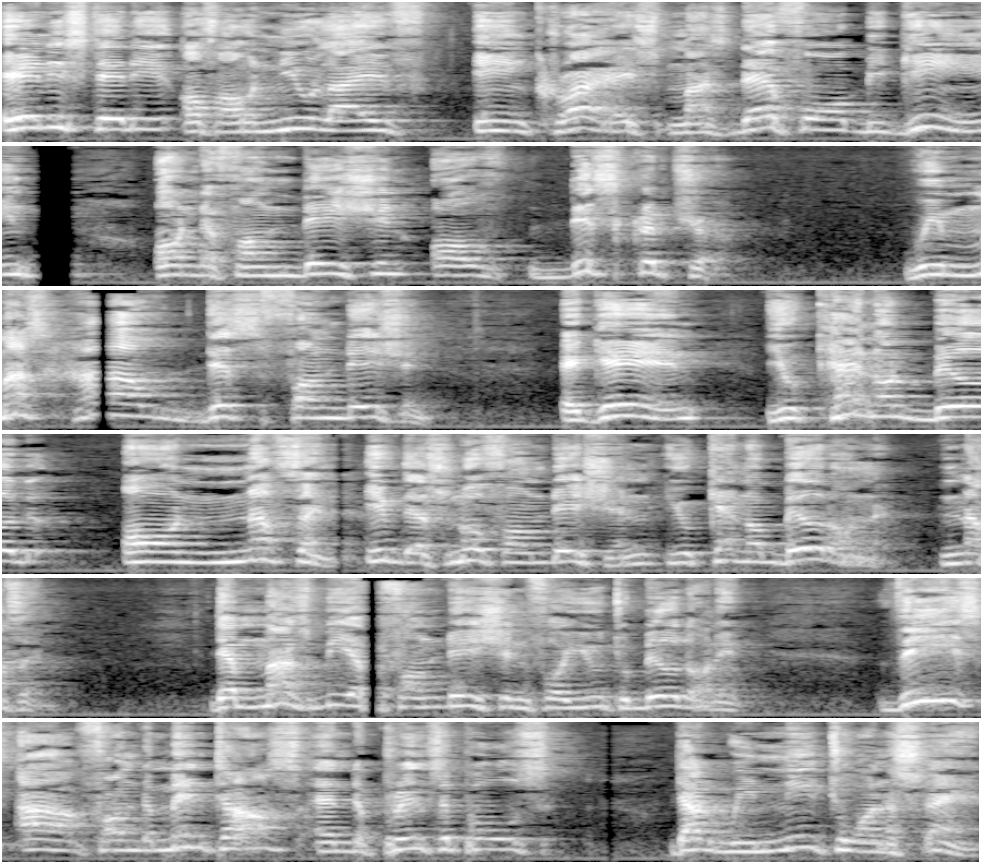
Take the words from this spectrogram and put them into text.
Any study of our new life in Christ must therefore begin on the foundation of this scripture. We must have this foundation. Again, you cannot build on nothing. If there's no foundation, you cannot build on it. Nothing. There must be a foundation for you to build on it. These are fundamentals and the principles that we need to understand.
